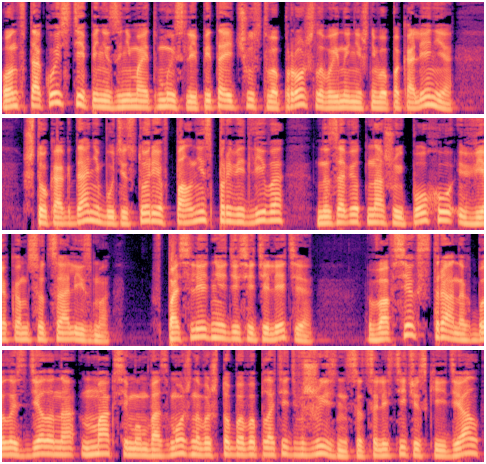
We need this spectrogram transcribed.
Он в такой степени занимает мысли и питает чувства прошлого и нынешнего поколения, что когда-нибудь история вполне справедливо назовет нашу эпоху веком социализма. В последние десятилетия во всех странах было сделано максимум возможного, чтобы воплотить в жизнь социалистический идеал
